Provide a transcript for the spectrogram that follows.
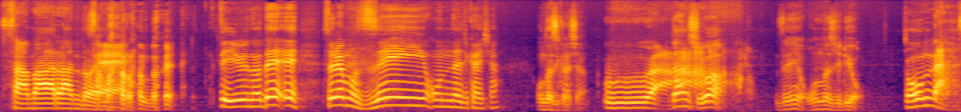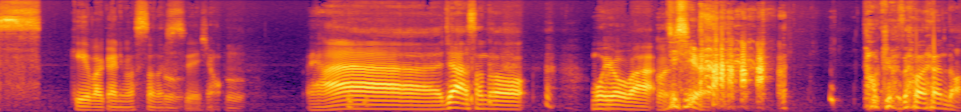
サマーランドサマへーランドへ。っていうのでえそれはもう全員同じ会社？同じ会社。うわー。男子は全員同じ量、どんな？すっげえわかりますそのシチュエーション、うん、あーじゃあその 模様ははい。次週、東京サマ ーランド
